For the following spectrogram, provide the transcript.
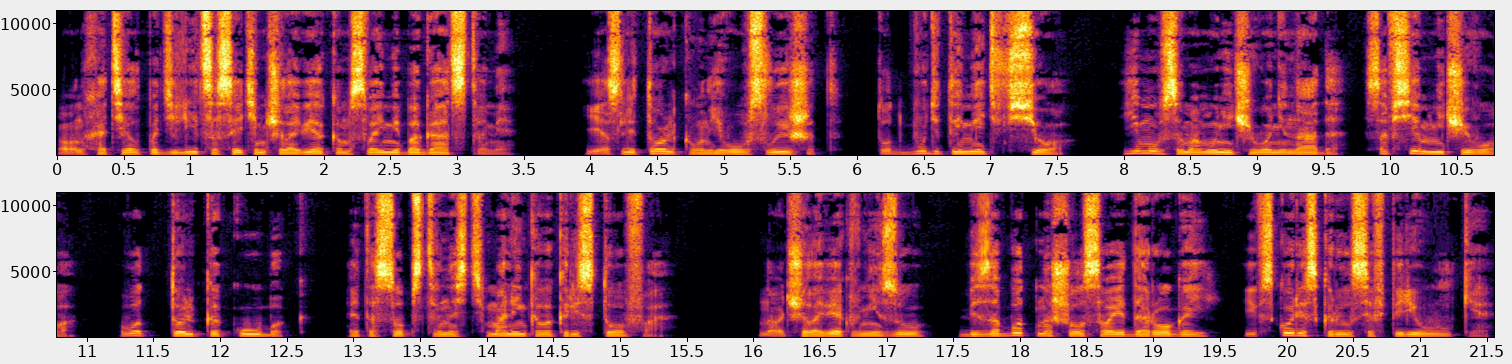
Он хотел поделиться с этим человеком своими богатствами. Если только он его услышит, тот будет иметь все. Ему самому ничего не надо, совсем ничего. Вот только кубок. Это собственность маленького Кристофа. Но человек внизу беззаботно шел своей дорогой и вскоре скрылся в переулке.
